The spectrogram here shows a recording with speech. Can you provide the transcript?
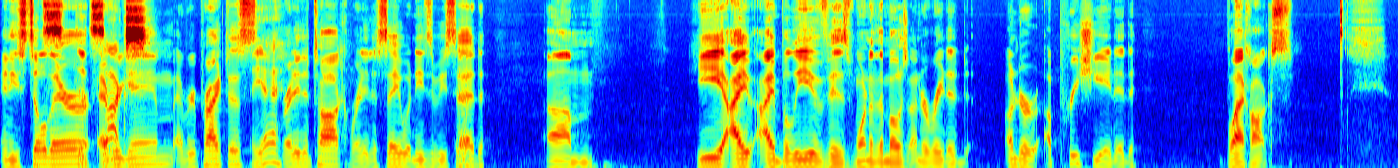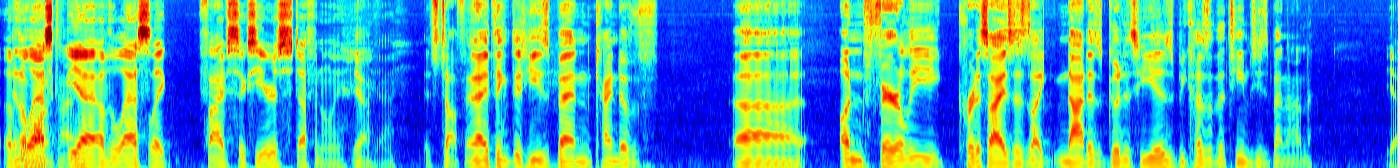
And he's still there it every sucks. game, every practice. Yeah. ready to talk, ready to say what needs to be said. Um, he, I, I believe, is one of the most underrated, underappreciated Blackhawks. of the last yeah of the last like five six years, definitely. Yeah. yeah. It's tough, and I think that he's been kind of uh, unfairly criticized as like not as good as he is because of the teams he's been on. Yeah.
